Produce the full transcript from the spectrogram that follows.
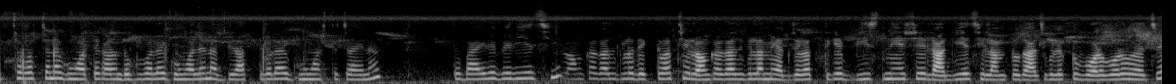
ইচ্ছা করছে না ঘুমাতে, কারণ দুপুরবেলায় ঘুমালে না, রাত্রিবেলায় ঘুম আসতে চায় না। তো বাইরে বেরিয়েছি। লঙ্কা গাছগুলো দেখতে পাচ্ছি। লঙ্কা গাছগুলো আমি এক জায়গার থেকে বীজ নিয়ে এসে লাগিয়েছিলাম। তো গাছগুলো একটু বড় বড় হয়েছে।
